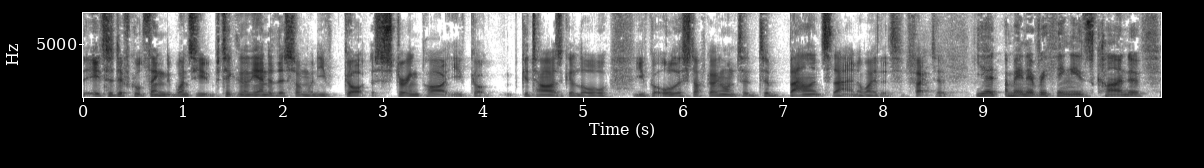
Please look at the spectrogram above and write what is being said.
it's a difficult thing once you, particularly at the end of this song, when you've got a string part, you've got guitars galore, you've got all this stuff going on to to balance that in a way that's effective. Yeah, I mean everything is kind of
